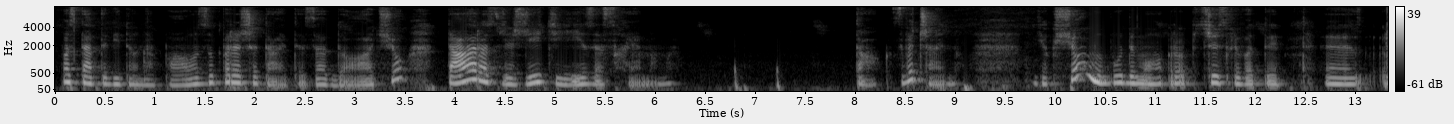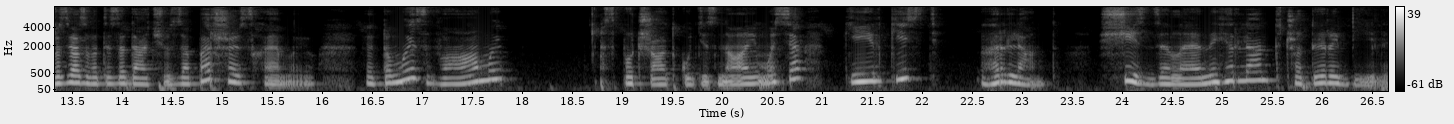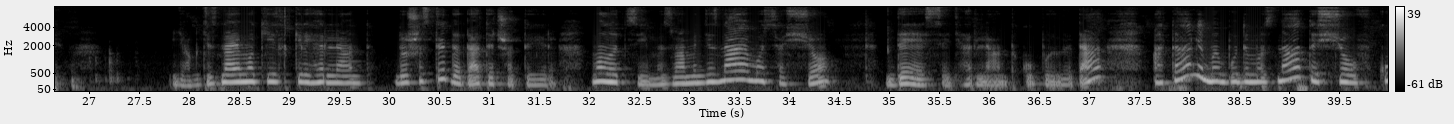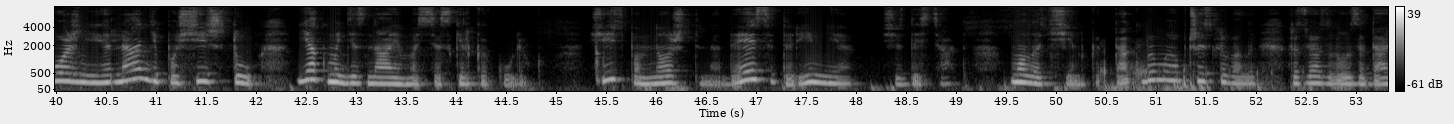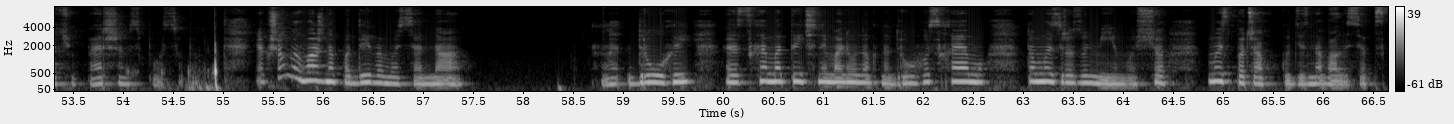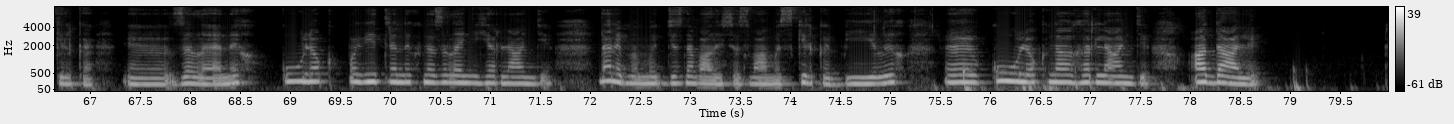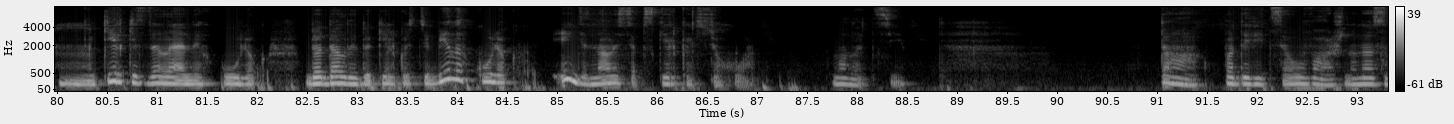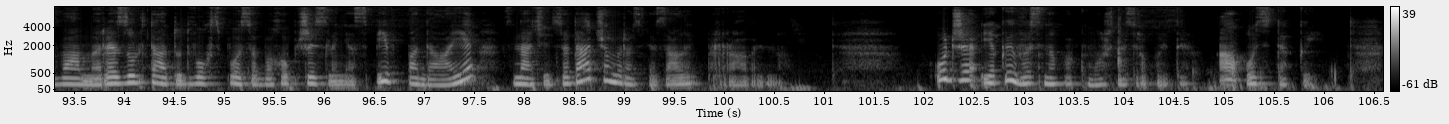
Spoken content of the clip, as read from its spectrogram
Поставте відео на паузу, перечитайте задачу та розв'яжіть її за схемами. Так, звичайно. Якщо ми будемо обчислювати, е, розв'язувати задачу за першою схемою, е, то ми з вами спочатку дізнаємося кількість гірлянд. 6 зелених гірлянд, 4 білі. Як дізнаємо кількість гірлянд? До 6 додати 4. Молодці, ми з вами дізнаємося, що 10 гірлянд купили. Да? А далі ми будемо знати, що в кожній гірлянді по 6 штук. Як ми дізнаємося, скільки кульок? 6 помножити на 10 дорівнює 60. Молодчинки. Так би ми обчислювали, розв'язували задачу першим способом. Якщо ми уважно подивимося на другий е, схематичний малюнок, на другу схему, то ми зрозуміємо, що ми спочатку дізнавалися, б, скільки е, зелених кульок повітряних на зеленій гірлянді. Далі б ми дізнавалися з вами, скільки білих е, кульок на гірлянді, а далі кількість зелених кульок додали до кількості білих кульок і дізналися б, скільки всього. Молодці. Так, подивіться уважно, нас з вами результат у двох способах обчислення співпадає, значить задачу ми розв'язали правильно. Отже, який висновок можна зробити? А ось такий.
